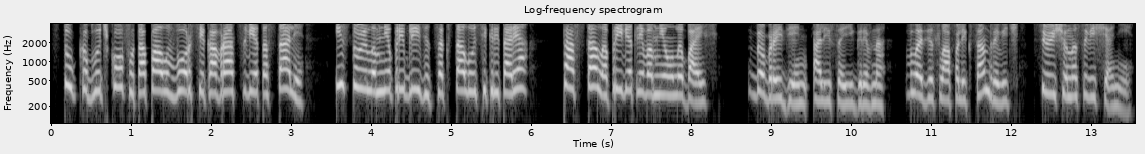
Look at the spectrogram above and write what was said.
Стук каблучков утопал в ворсе ковра цвета стали, и стоило мне приблизиться к столу секретаря, та встала, приветливо мне улыбаясь. «Добрый день, Алиса Игоревна. Владислав Александрович все еще на совещании».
